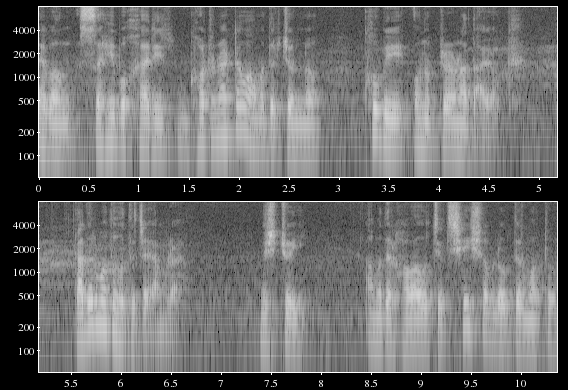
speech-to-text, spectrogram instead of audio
এবং সাহি বুখারির ঘটনাটাও আমাদের জন্য খুবই অনুপ্রেরণাদায়ক। কাদের মতো হতে চাই আমরা? নিশ্চয়ই আমাদের হওয়া উচিত সেই সব লোকদের মতো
